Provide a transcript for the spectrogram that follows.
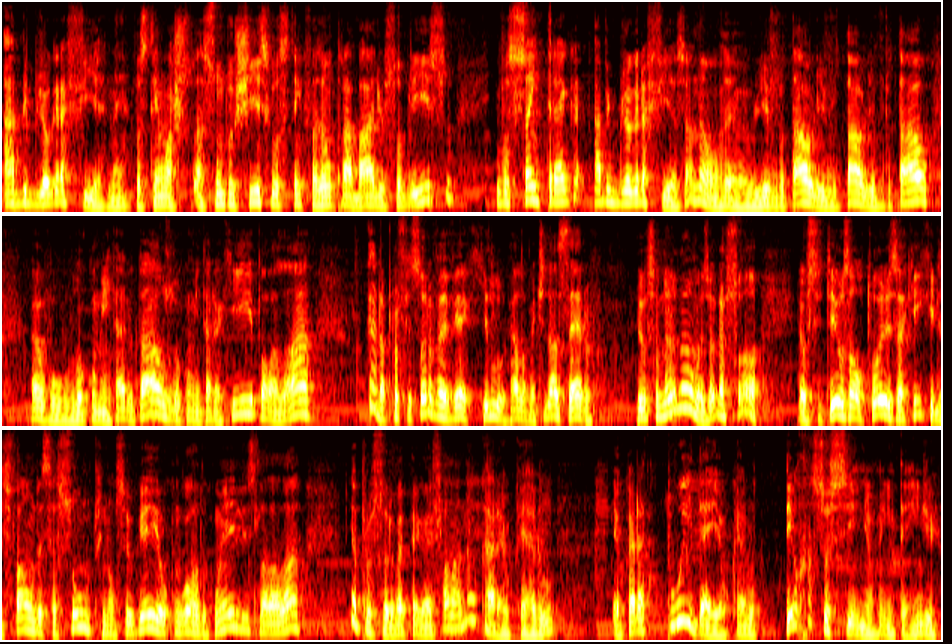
a bibliografia, né? Você tem um assunto X que você tem que fazer um trabalho sobre isso e você só entrega a bibliografia. Só não, é o livro tal, o livro tal, o livro tal, é o documentário tal, os documentário aqui, blá blá blá. Cara, a professora vai ver aquilo, ela vai te dar zero. E você, não, não, mas olha só, eu citei os autores aqui que eles falam desse assunto e não sei o que, eu concordo com eles, lá lá lá. E a professora vai pegar e falar, não, cara, eu quero. Eu quero a tua ideia, eu quero o teu raciocínio, entende?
